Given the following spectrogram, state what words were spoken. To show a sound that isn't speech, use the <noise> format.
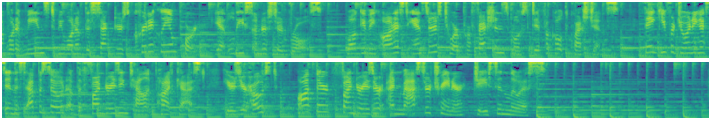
of what it means to be one of the sector's critically important yet least understood roles, while giving honest answers to our profession's most difficult questions. Thank you for joining us in this episode of the Fundraising Talent Podcast. Here's your host, author, fundraiser, and master trainer, Jason Lewis.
